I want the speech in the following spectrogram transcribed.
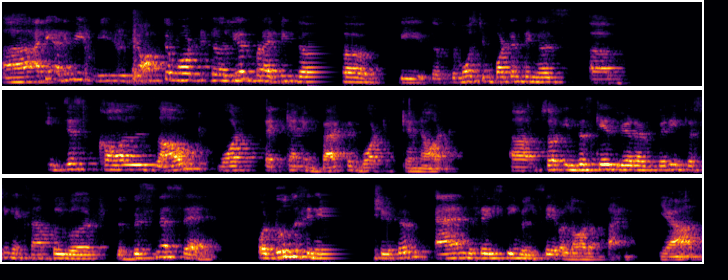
Uh, I think I think we, we, talked about it earlier, but I think the uh, the, the, the most important thing is uh, it just calls out what tech can impact and what it cannot. Uh, so in this case, we had a very interesting example where the business said, "Or oh, do this initiative, and the sales team will save a lot of time." Yeah,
